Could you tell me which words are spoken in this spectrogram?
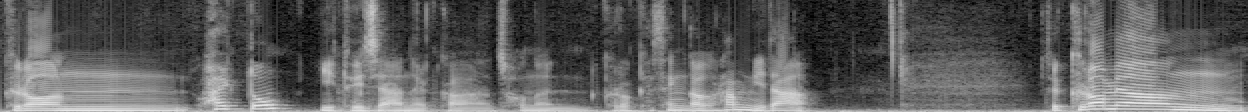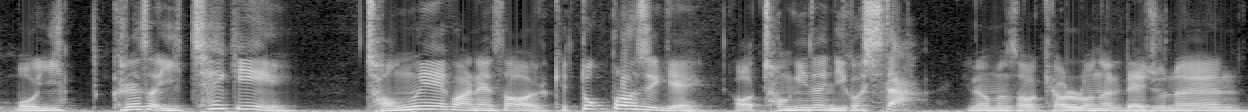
그런 활동이 되지 않을까 저는 그렇게 생각을 합니다. 그러면 뭐 이, 그래서 이 책이 정의에 관해서 이렇게 똑부러지게 어, 정의는 이것이다 이러면서 결론을 내주는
